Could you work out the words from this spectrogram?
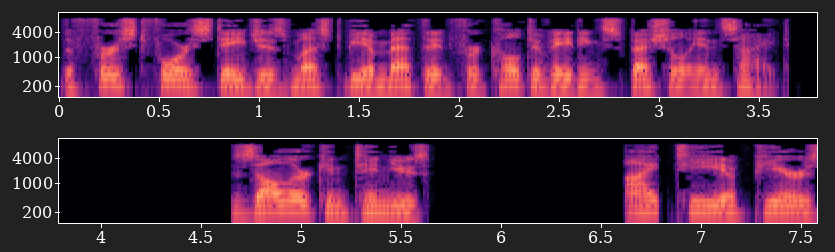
the first four stages must be be a method for cultivating special insight. Zahler continues, It appears,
